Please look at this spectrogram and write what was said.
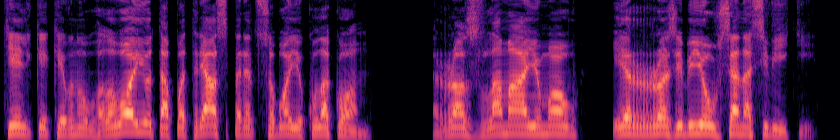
тільки кивнув головою та потряс перед собою кулаком. Розламаю, мов, і розіб'ю все на світі.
